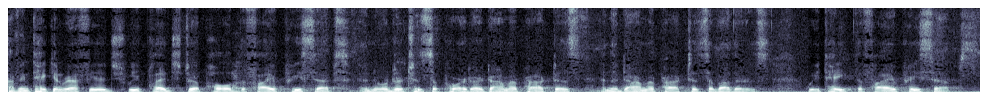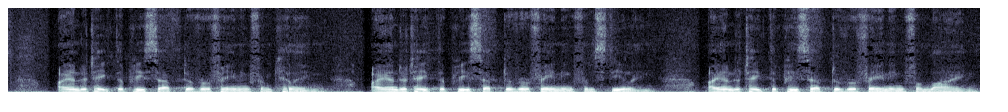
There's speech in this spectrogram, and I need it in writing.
Having taken refuge, we pledge to uphold the five precepts in order to support our Dharma practice and the Dharma practice of others. We take the five precepts. I undertake the precept of refraining from killing. I undertake the precept of refraining from stealing. I undertake the precept of refraining from lying.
